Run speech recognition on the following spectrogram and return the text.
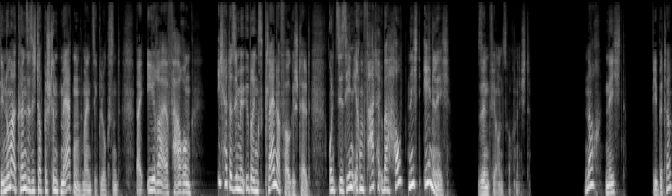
die Nummer können Sie sich doch bestimmt merken, meint sie glucksend. Bei Ihrer Erfahrung ich hatte sie mir übrigens kleiner vorgestellt, und Sie sehen Ihrem Vater überhaupt nicht ähnlich. Sind wir uns auch nicht. Noch nicht. Wie bitte?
